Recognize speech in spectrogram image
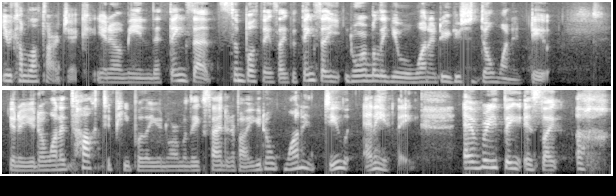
You become lethargic. You know, I mean, the things that simple things like the things that normally you would want to do, you just don't want to do. You know, you don't want to talk to people that you're normally excited about. You don't want to do anything. Everything is like, ugh.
